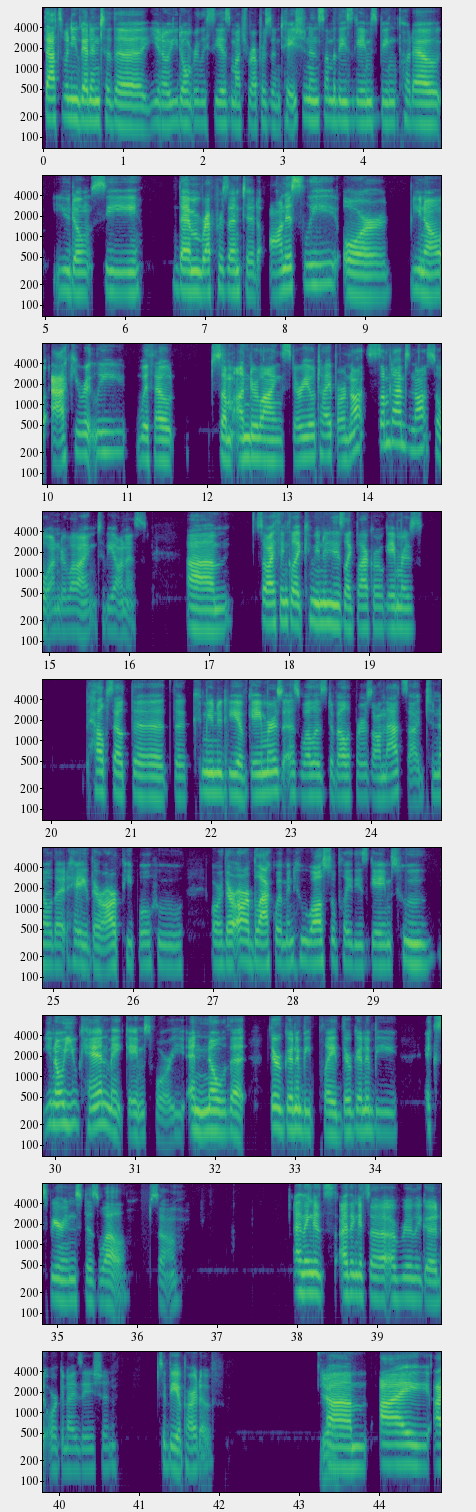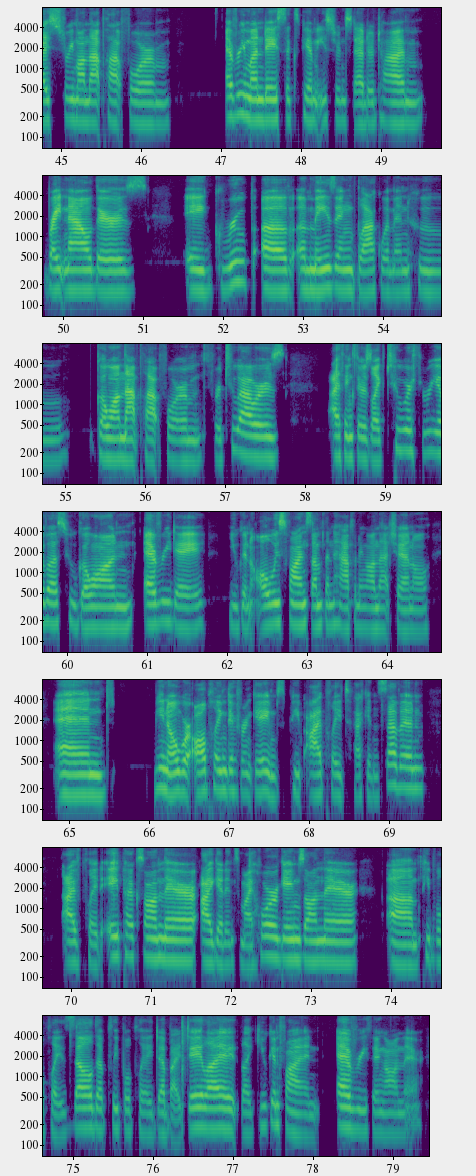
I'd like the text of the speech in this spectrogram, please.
that's when you get into the you know you don't really see as much representation in some of these games being put out. You don't see them represented honestly or you know accurately without some underlying stereotype or not sometimes not so underlying to be honest. Um so i think like communities like black girl gamers helps out the the community of gamers as well as developers on that side to know that hey there are people who or there are black women who also play these games who you know you can make games for and know that they're going to be played they're going to be experienced as well so i think it's i think it's a, a really good organization to be a part of. Yeah. um i i stream on that platform every monday 6 p.m eastern standard time. Right now there's a group of amazing black women who go on that platform for two hours. I think there's like two or three of us who go on every day. You can always find something happening on that channel. And you know we're all playing different games. I play tekken 7 i've played apex on there. I get into my horror games on there. Um, people play zelda. People play dead by daylight. Like you can find everything on there.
